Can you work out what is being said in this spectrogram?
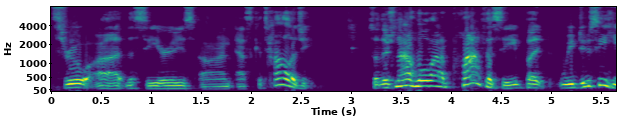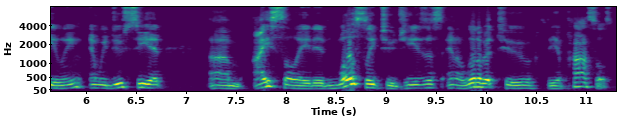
through uh, the series on eschatology. So there's not a whole lot of prophecy, but we do see healing, and we do see it um, isolated mostly to Jesus and a little bit to the apostles.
